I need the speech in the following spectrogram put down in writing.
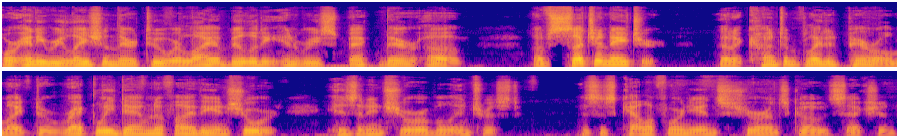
or any relation thereto, or liability in respect thereof, of such a nature that a contemplated peril might directly damnify the insured is an insurable interest. This is California Insurance Code, Section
